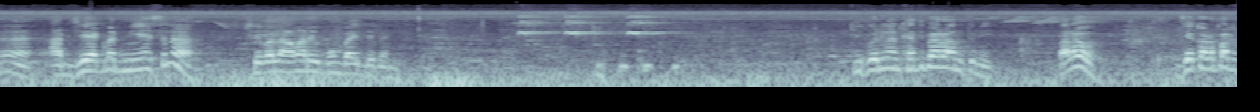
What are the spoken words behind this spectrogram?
হ্যাঁ আর যে একবার নিয়ে এসে না সে বলে আমার এই মুম্বাই দেবেন। কি পরিমাণ খেতে পারো আম তুমি? পারো? যে কটা পারো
